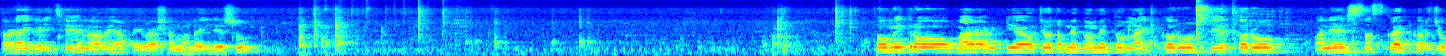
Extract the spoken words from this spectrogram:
તળાઈ ગઈ છે અને હવે આપણે વાસણમાં લઈ લેશું. તો મિત્રો, મારા વીડિયો જો તમને ગમે તો લાઈક કરો શેર કરો અને સબસ્ક્રાઈબ કરજો.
